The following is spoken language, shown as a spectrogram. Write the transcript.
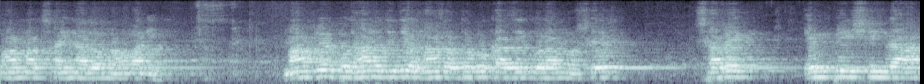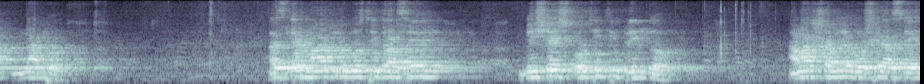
মোহাম্মদ শাহিন আলম রহমানী। মাহফিলের প্রধান অতিথি হাজ অধ্যাপক কাজী গোলাম মোর্শেদ, সাবেক এমপি সিংরা নাটক। আজকের মাহফিল উপস্থিত আছেন বিশেষ অতিথি বৃন্দ আমার সামনে বসে আছেন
